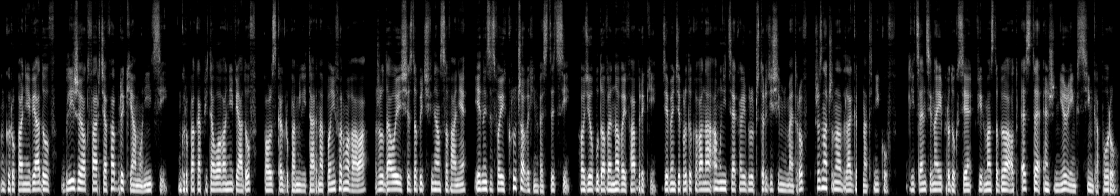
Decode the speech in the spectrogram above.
Grupa Niewiadów bliżej otwarcia fabryki amunicji. Grupa kapitałowa Niewiadów, polska grupa militarna, poinformowała, że udało jej się zdobyć finansowanie jednej ze swoich kluczowych inwestycji. Chodzi o budowę nowej fabryki, gdzie będzie produkowana amunicja kalibru 40 mm przeznaczona dla granatników. Licencję na jej produkcję firma zdobyła od ST Engineering z Singapuru.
